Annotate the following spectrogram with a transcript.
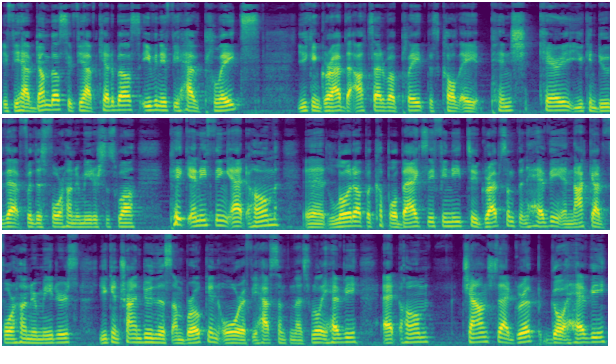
If you have dumbbells, if you have kettlebells, even if you have plates, you can grab the outside of a plate that's called a pinch carry. You can do that for this 400 meters as well. Pick anything at home, uh, load up a couple of bags if you need to, grab something heavy and knock out 400 meters. You can try and do this unbroken, or if you have something that's really heavy at home, challenge that grip, go heavy,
